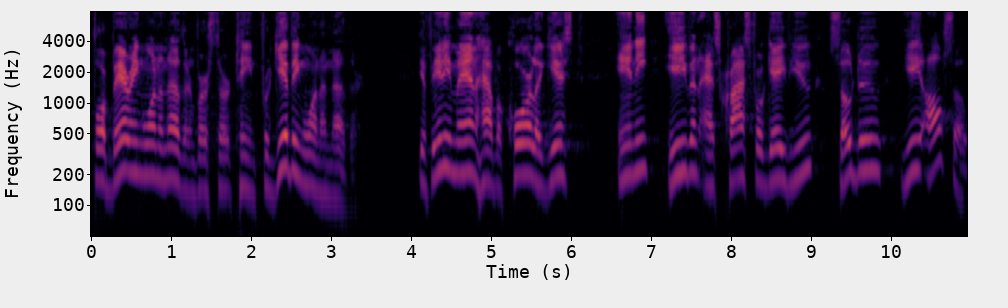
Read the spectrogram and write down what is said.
forbearing one another in verse 13, forgiving one another. If any man have a quarrel against any, even as Christ forgave you, so do ye also.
